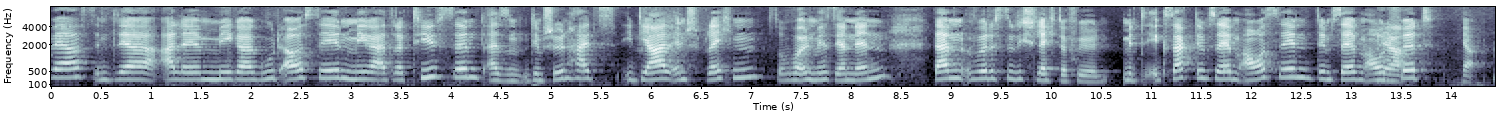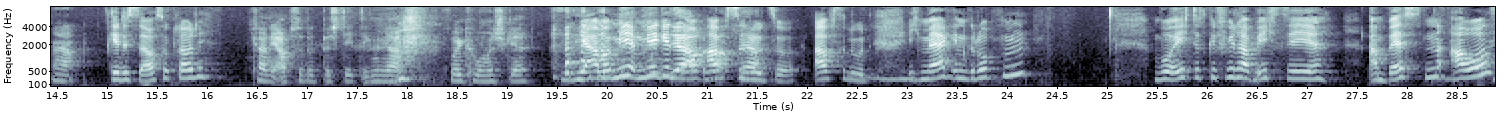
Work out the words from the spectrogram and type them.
wärst, in der alle mega gut aussehen, mega attraktiv sind, also dem Schönheitsideal entsprechen, so wollen wir es ja nennen, dann würdest du dich schlechter fühlen. Mit exakt demselben Aussehen, demselben Outfit. Ja. ja. ja. Geht es dir auch so, Claudi? Kann ich absolut bestätigen, ja. Voll komisch, gell? Ja, aber mir, mir geht es ja, auch absolut so. Absolut. Ich merke in Gruppen, wo ich das Gefühl habe, ich sehe am besten aus,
